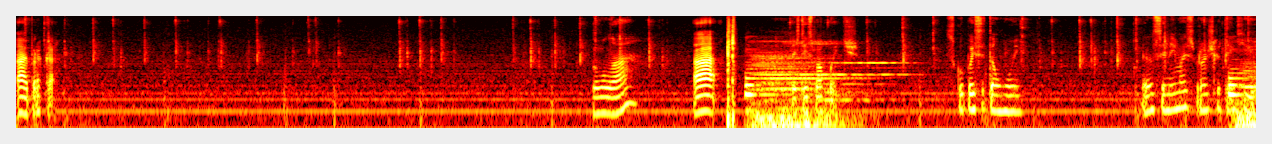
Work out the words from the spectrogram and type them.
Ah, é pra cá. Vamos lá. Ah, a gente tem spawn point. Desculpa esse tão ruim. Eu não sei nem mais pra onde que eu tenho que ir.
